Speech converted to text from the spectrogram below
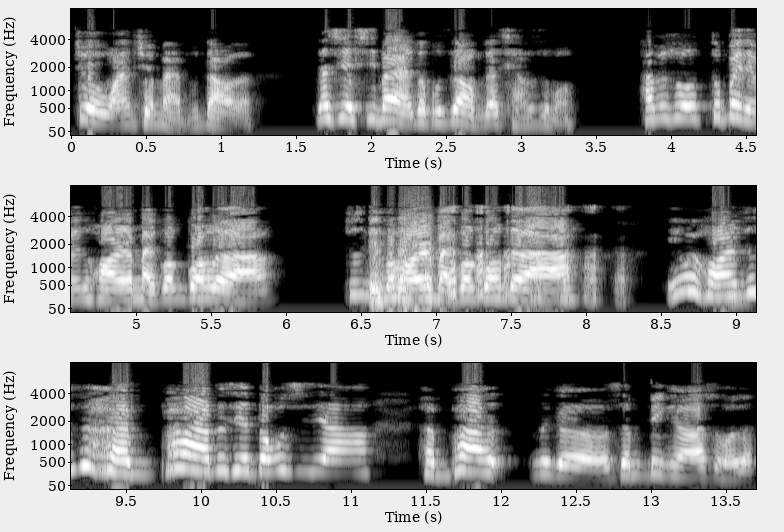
就完全买不到了。那些西班牙人都不知道我们在抢什么，他们说都被你们华人买光光了啊，就是你们华人买光光的啊，因为华人就是很怕这些东西啊，很怕那个生病啊什么的。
